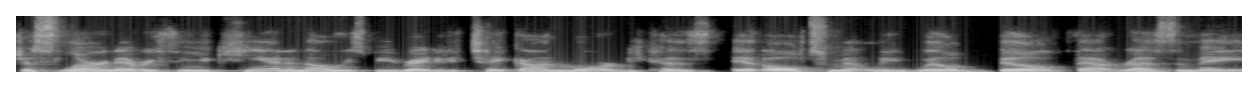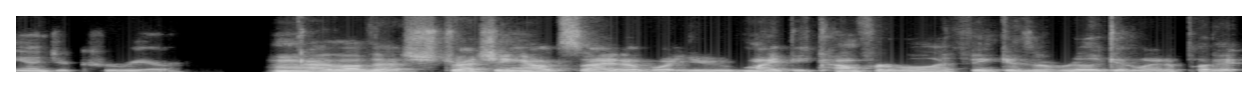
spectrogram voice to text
just learn everything you can and always be ready to take on more because it ultimately will build that resume and your career. Mm, I love that. Stretching outside of what you might be comfortable, I think, is a really good way to put it.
